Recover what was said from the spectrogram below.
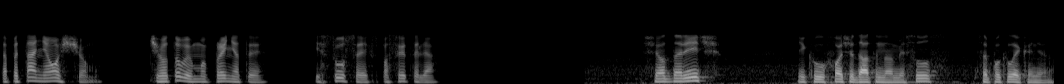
Та питання ось чому. Чи готові ми прийняти Ісуса як Спасителя? Ще одна річ, яку хоче дати нам Ісус, це покликання.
